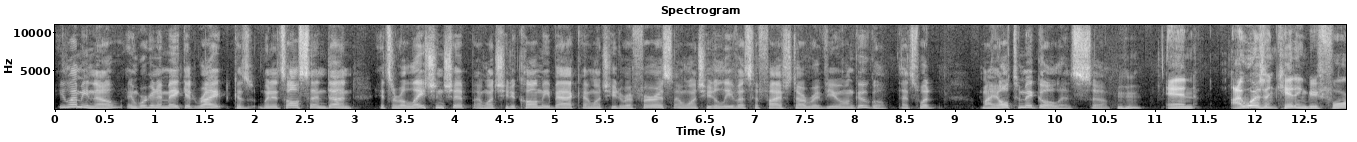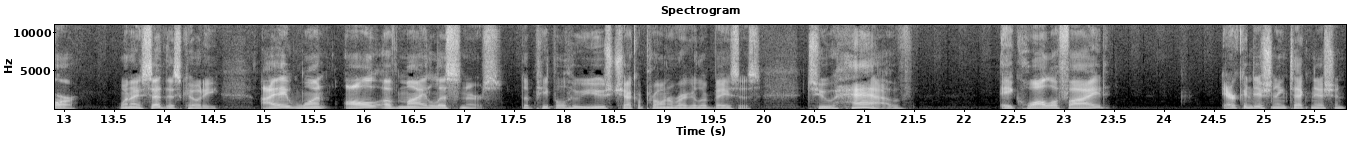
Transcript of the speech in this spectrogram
you let me know, and we're going to make it right. Because when it's all said and done, It's a relationship. I want you to call me back. I want you to refer us. I want you to leave us a five star review on Google. That's what my ultimate goal is. So, mm-hmm. And I wasn't kidding before when I said this, Cody. I want all of my listeners, the people who use Check a Pro on a regular basis, to have a qualified air conditioning technician,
